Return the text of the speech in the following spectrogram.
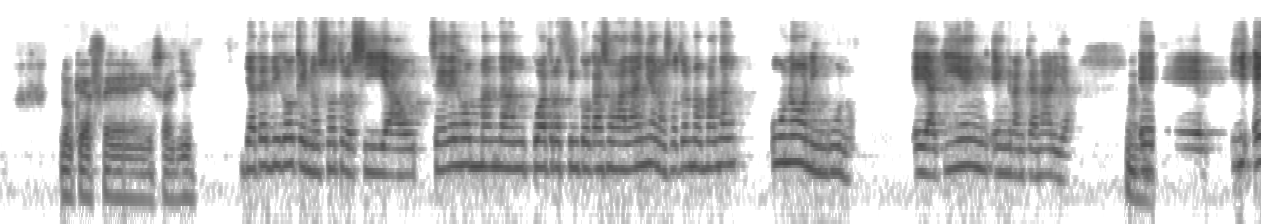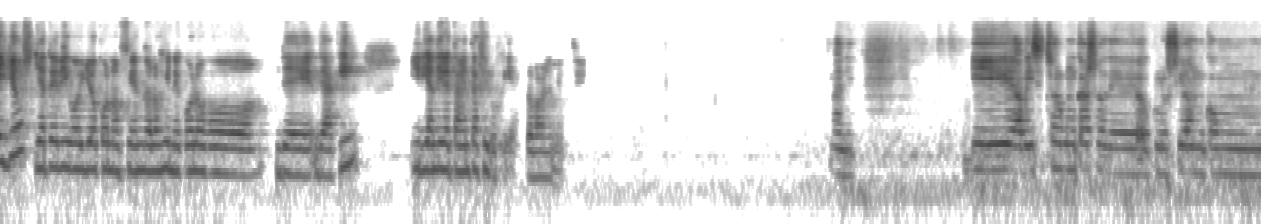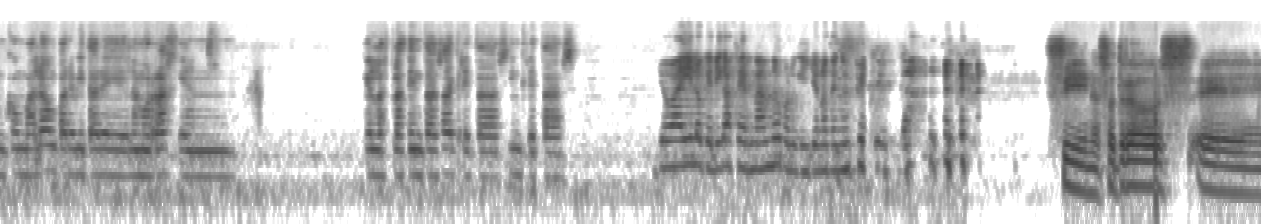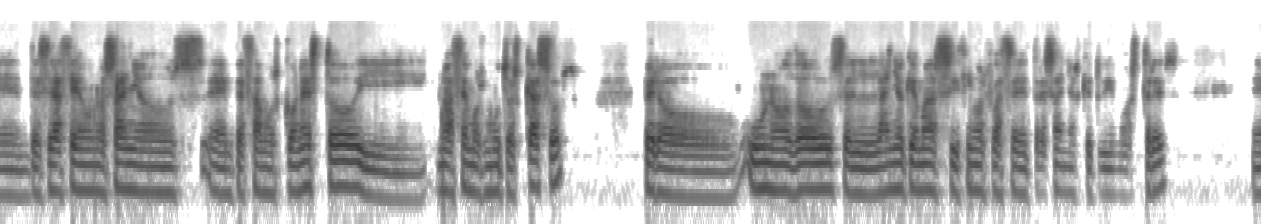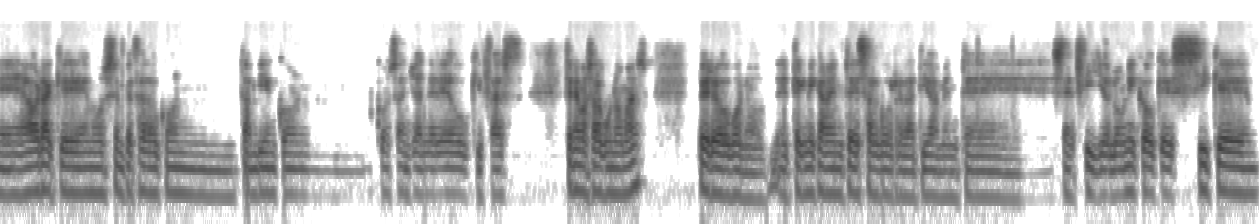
lo que hacéis allí. Ya te digo que nosotros, si a ustedes os mandan cuatro o cinco casos al año, nosotros nos mandan uno o ninguno, eh, aquí en, Gran Canaria. y ellos, ya te digo yo, conociendo a los ginecólogos de, de aquí, irían directamente a cirugía, probablemente. Vale. ¿Y habéis hecho algún caso de oclusión con, balón para evitar la hemorragia en, las placentas acretas, incretas? Yo ahí lo que diga Fernando, porque yo no tengo experiencia. Sí, nosotros eh, desde hace unos años empezamos con esto y no hacemos muchos casos pero uno, dos, el año que más hicimos fue hace tres años que tuvimos tres. Eh, ahora que hemos empezado con, también con, con San Juan de Deu, quizás tenemos alguno más, pero bueno, eh, técnicamente es algo relativamente sencillo. Lo único que sí que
